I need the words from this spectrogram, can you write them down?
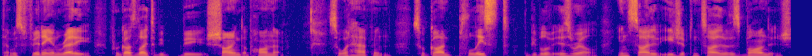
that was fitting and ready for God's light to be, be shined upon them. So what happened? So God placed the people of Israel inside of Egypt, inside of this bondage,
